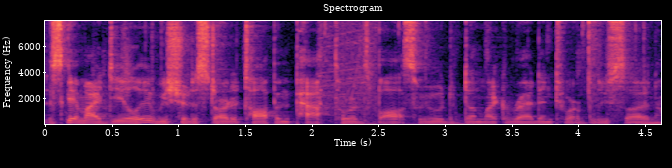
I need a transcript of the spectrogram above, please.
This game, ideally, we should have started top and path towards bot, so we would have done like red into our blue side.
